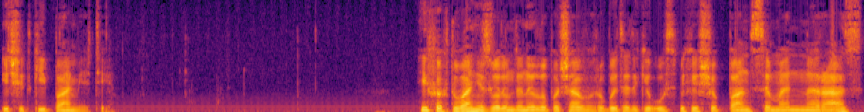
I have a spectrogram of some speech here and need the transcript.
і чіткій пам'яті. І фехтуванні згодом Данило почав робити такі успіхи, що пан Семен не раз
